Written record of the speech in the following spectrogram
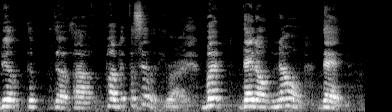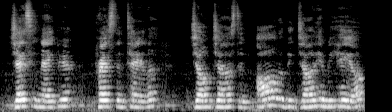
built the the uh, public facility. Right. But they don't know that J.C. Napier, Preston Taylor, Joe Johnston, all of the John Henry Hale,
